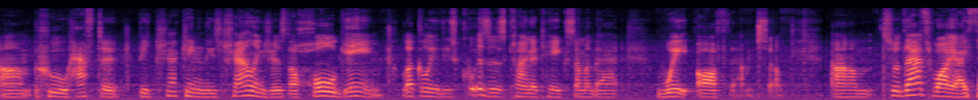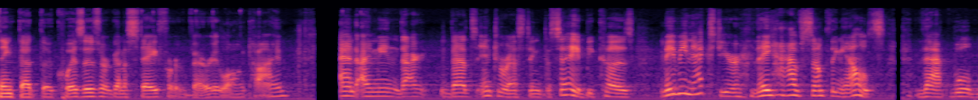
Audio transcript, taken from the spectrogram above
um, who have to be checking these challenges the whole game. Luckily, these quizzes kind of take some of that weight off them. So, um, so that's why I think that the quizzes are going to stay for a very long time. And I mean that that's interesting to say because maybe next year they have something else that will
